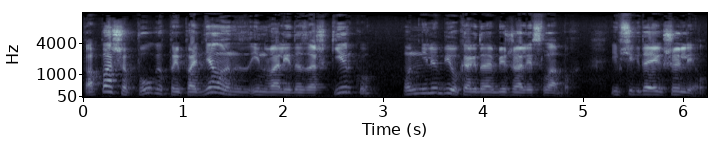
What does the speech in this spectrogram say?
Папаша Пуга приподнял инвалида за шкирку, он не любил, когда обижали слабых, и всегда их жалел.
